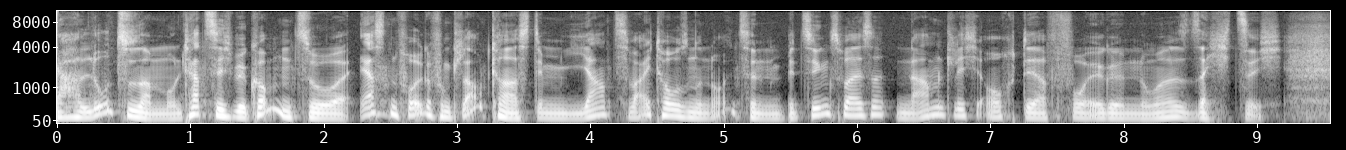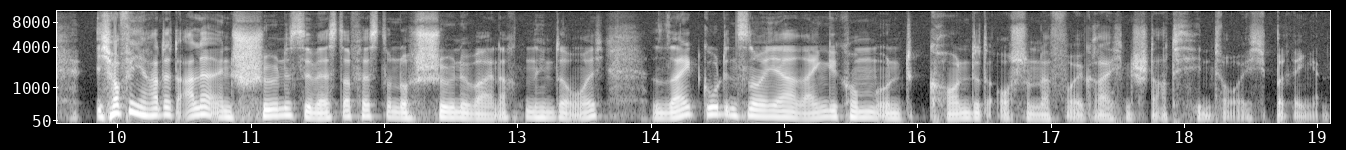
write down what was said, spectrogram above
Ja, hallo zusammen und herzlich willkommen zur ersten Folge von Cloudcast im Jahr 2019, beziehungsweise namentlich auch der Folge Nummer 60. Ich hoffe, ihr hattet alle ein schönes Silvesterfest und noch schöne Weihnachten hinter euch. Seid gut ins neue Jahr reingekommen und konntet auch schon einen erfolgreichen Start hinter euch bringen.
